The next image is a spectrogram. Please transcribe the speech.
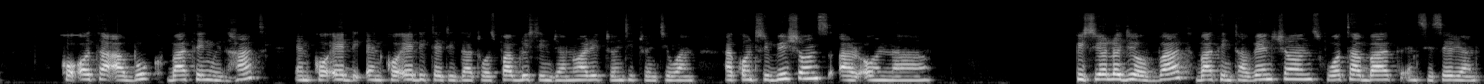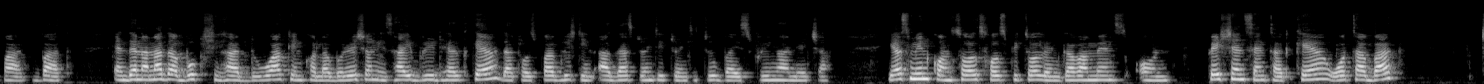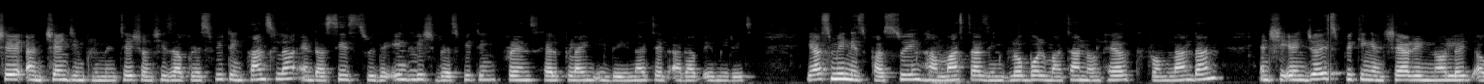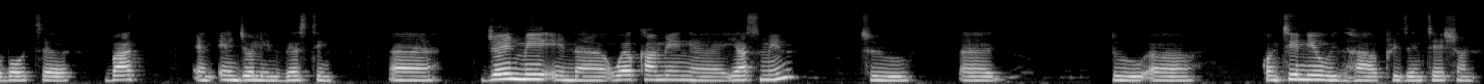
co-author a book, Birthing with Heart, and co-edited co it that was published in January 2021. Her contributions are on uh, physiology of birth, birth interventions, water birth, and cesarean birth. And then another book she had worked in collaboration is Hybrid Healthcare that was published in August 2022 by Springer Nature. Yasmin consults hospital and governments on patient-centered care, water birth, and change implementation. She's a breastfeeding counselor and assists with the English Breastfeeding Friends Helpline in the United Arab Emirates. Yasmin is pursuing her master's in global maternal health from London, and she enjoys speaking and sharing knowledge about uh, birth and angel investing. Uh, join me in uh, welcoming uh, Yasmin to uh, to uh, continue with her presentation.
